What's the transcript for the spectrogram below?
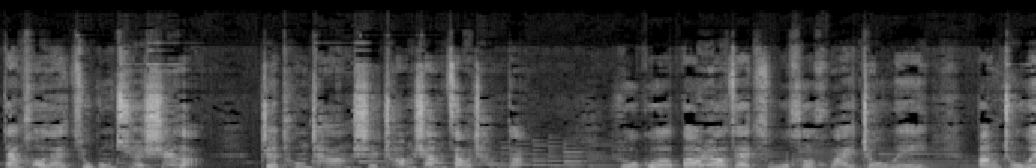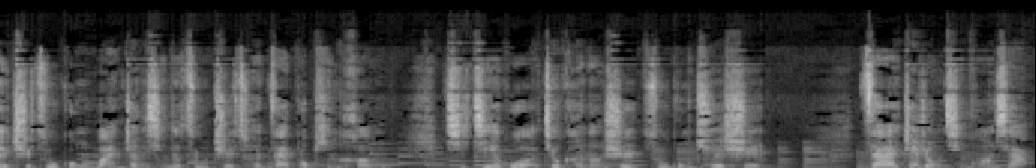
但后来足弓缺失了，这通常是创伤造成的。如果包绕在足和踝周围，帮助维持足弓完整性的组织存在不平衡，其结果就可能是足弓缺失。在这种情况下，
